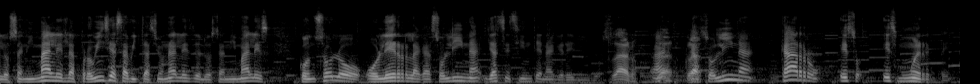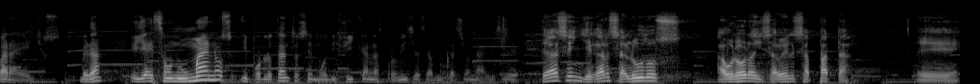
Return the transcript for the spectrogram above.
los animales, las provincias habitacionales de los animales, con solo oler la gasolina, ya se sienten agredidos. Claro, ¿Ah? claro, Gasolina, carro, eso es muerte para ellos, ¿verdad? ellas son humanos y por lo tanto se modifican las provincias habitacionales. Te hacen llegar saludos Aurora Isabel Zapata. Eh,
